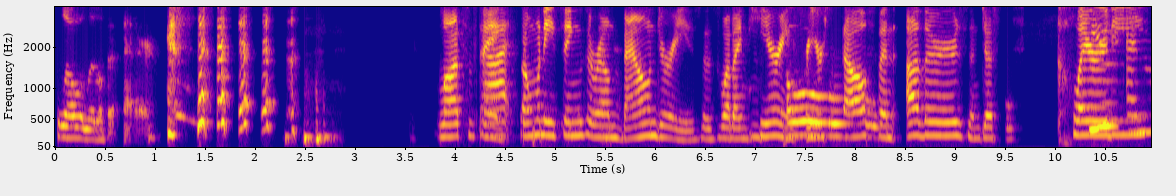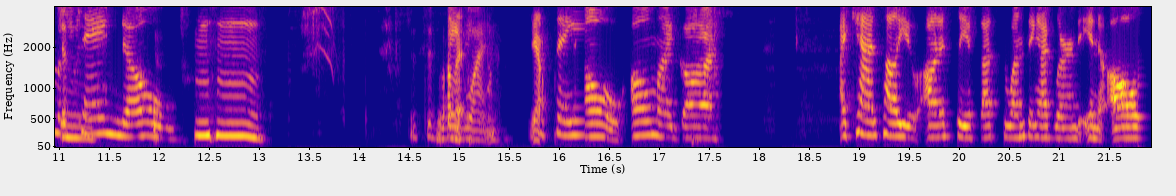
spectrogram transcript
flow a little bit better. Lots of things. That, so many things around boundaries is what I'm hearing oh, for yourself and others, and just clarity and, and saying no. Mm-hmm. It's a Love big it. one. Yeah. Saying oh, oh my god. I can't tell you honestly if that's the one thing I've learned in all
